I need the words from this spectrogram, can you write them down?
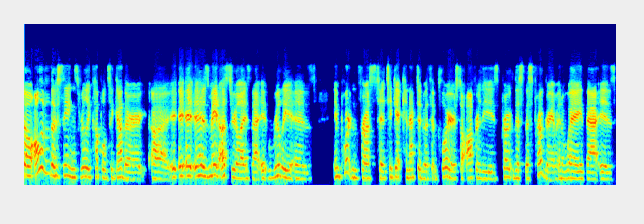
So all of those things really coupled together uh, it, it, has made us realize that it really is important for us to, to get connected with employers to offer these pro, this this program in a way that is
